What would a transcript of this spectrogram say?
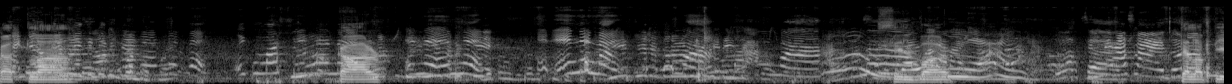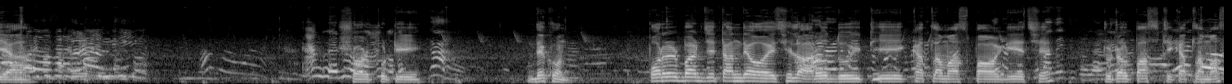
কাতলা। কার্প সিলভার তেলাপিয়া সরপুটি দেখুন পরের বার যে টান দেওয়া হয়েছিল আরও দুইটি কাতলা মাছ পাওয়া গিয়েছে। টোটাল পাঁচটি কাতলা মাছ।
